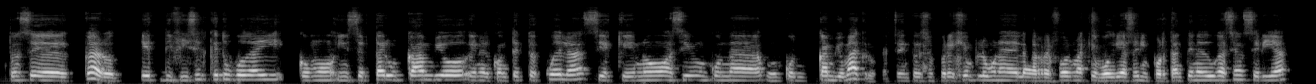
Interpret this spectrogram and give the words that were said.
Entonces, claro, es difícil que tú podáis como insertar un cambio en el contexto escuela si es que no ha sido un, un, cambio macro. Entonces, por ejemplo, una de las reformas que podría ser importante en educación sería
